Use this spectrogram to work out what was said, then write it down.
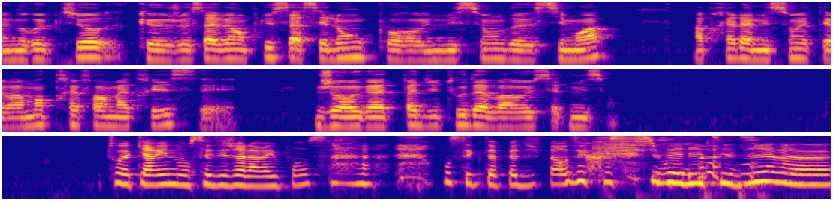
une rupture que je savais en plus assez longue pour une mission de six mois. Après, la mission était vraiment très formatrice et je regrette pas du tout d'avoir eu cette mission. Toi, Karine, on sait déjà la réponse. on sait que tu n'as pas dû faire de concession. J'allais te dire euh,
